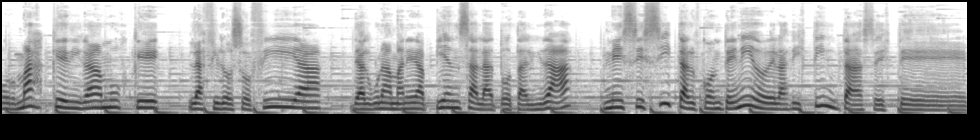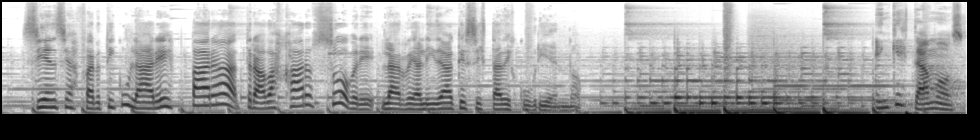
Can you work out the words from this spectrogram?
Por más que digamos que la filosofía de alguna manera piensa la totalidad, necesita el contenido de las distintas este, ciencias particulares para trabajar sobre la realidad que se está descubriendo. ¿En qué estamos?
